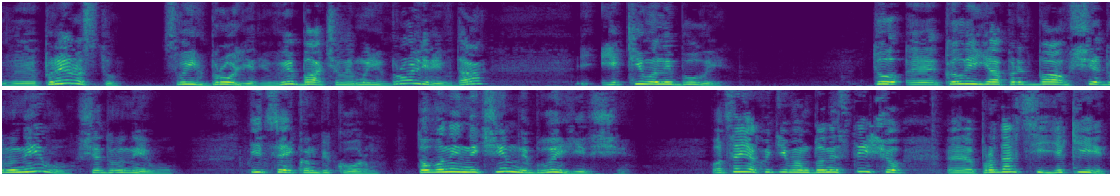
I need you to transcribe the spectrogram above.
е, приросту своїх бройлерів. Ви бачили моїх бройлерів, да? які вони були. То е, коли я придбав щедру ниву, щедру ниву і цей комбікорм, то вони нічим не були гірші. Оце я хотів вам донести, що е, продавці, які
